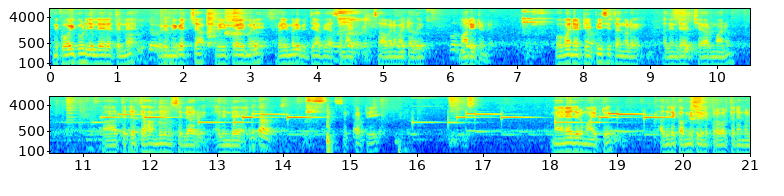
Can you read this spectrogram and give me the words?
ഇന്ന് കോഴിക്കോട് ജില്ലയിലെ തന്നെ ഒരു മികച്ച പ്രീ പ്രൈമറി പ്രൈമറി വിദ്യാഭ്യാസമായി സ്ഥാപനമായിട്ട് അത് മാറിയിട്ടുണ്ട്. ബഹുമാന്യ ടി പി സി തങ്ങൾ അതിന്റെ ചെയർമാനും തെറ്റത്ത് അഹമ്മദ് മുസല്ലാർ അതിന്റെ സെക്രട്ടറി മാനേജറുമായിട്ട് അതിന്റെ കമ്മിറ്റിയുടെ പ്രവർത്തനങ്ങൾ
